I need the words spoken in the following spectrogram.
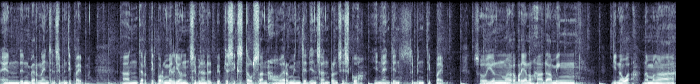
in Denver 1975 and 34,756,000 were minted in San Francisco in 1975. So yun mga kabaryano, ha, daming ginawa ng mga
